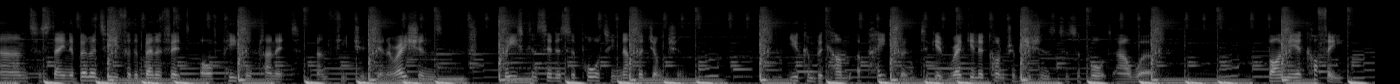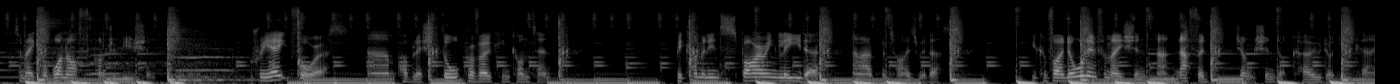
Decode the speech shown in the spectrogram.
and sustainability for the benefit of people, planet and future generations, please consider supporting Nafford Junction. You can become a patron to give regular contributions to support our work. Buy me a coffee to make a one off contribution. Create for us and publish thought provoking content. Become an inspiring leader and advertise with us. You can find all information at naffordjunction.co.uk.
